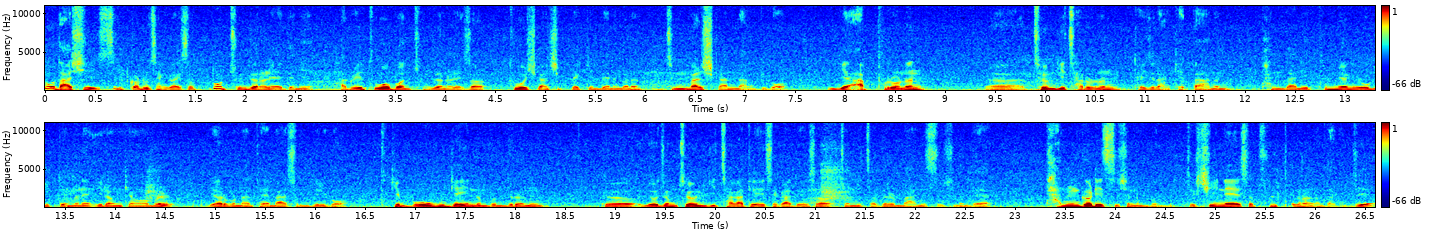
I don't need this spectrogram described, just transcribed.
또 다시 쓸 거를 생각해서 또 충전을 해야 되니 하루에 두어 번 충전을 해서 두어 시간씩 뺏긴다는 거는 정말 시간 낭비고 이게 앞으로는 어, 전기차로는 되질 않겠다 하는 판단이 분명히 오기 때문에 이런 경험을 여러분한테 말씀드리고 특히 모국에 있는 분들은 그 요즘 전기차가 대세가 돼서 전기차들을 많이 쓰시는데 단거리 쓰시는 분, 즉 시내에서 출퇴근을 한다든지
